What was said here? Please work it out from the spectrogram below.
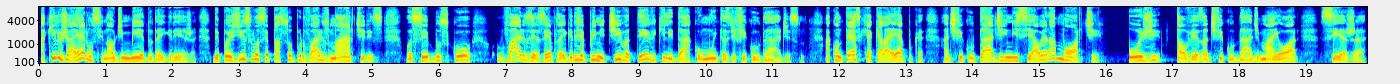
Aquilo já era um sinal de medo da igreja. Depois disso, você passou por vários mártires, você buscou vários exemplos. A igreja primitiva teve que lidar com muitas dificuldades. Acontece que naquela época a dificuldade inicial era a morte. Hoje, talvez a dificuldade maior seja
